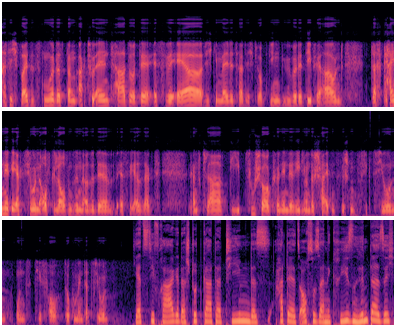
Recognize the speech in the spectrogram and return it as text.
Also ich weiß jetzt nur, dass beim aktuellen Tatort der SWR sich gemeldet hat, ich glaube gegenüber der DPA und dass keine Reaktionen aufgelaufen sind. Also der SWR sagt ganz klar, die Zuschauer können in der Regel unterscheiden zwischen Fiktion und TV-Dokumentation. Jetzt die Frage, das Stuttgarter Team, das hat ja jetzt auch so seine Krisen hinter sich.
